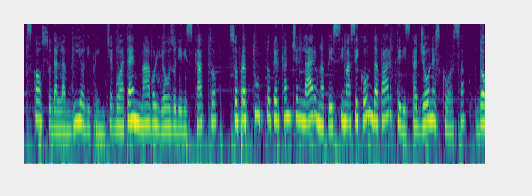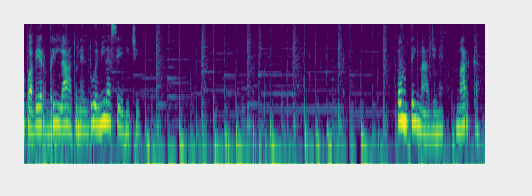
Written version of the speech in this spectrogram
scosso dall'addio di Prince Boateng ma voglioso di riscatto, soprattutto per cancellare una pessima seconda parte di stagione scorsa, dopo aver brillato nel 2016. Fonte immagine, Marca.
